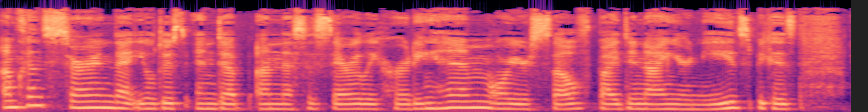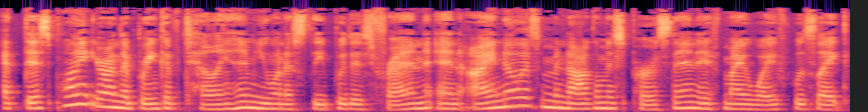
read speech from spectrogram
I'm concerned that you'll just end up unnecessarily hurting him or yourself by denying your needs because at this point you're on the brink of telling him you want to sleep with his friend. And I know as a monogamous person, if my wife was like,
